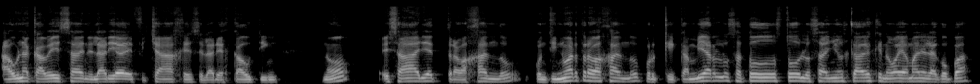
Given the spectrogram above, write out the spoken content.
a una cabeza en el área de fichajes, el área de scouting, ¿no? Esa área trabajando, continuar trabajando, porque cambiarlos a todos, todos los años, cada vez que no vaya mal en la copa,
